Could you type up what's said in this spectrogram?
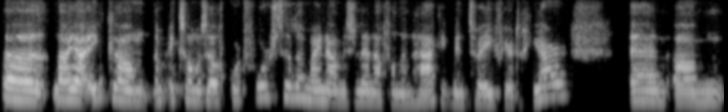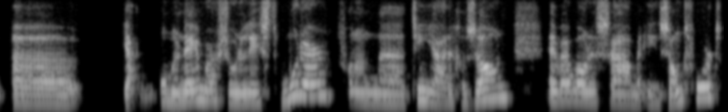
Eh, nou ja, ik, ehm, ik zal mezelf kort voorstellen. Mijn naam is Lena van den Haak, ik ben 42 jaar. En ehm, eh, ja, ondernemer, journalist, moeder van een eh, tienjarige zoon. En wij wonen samen in Zandvoort.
